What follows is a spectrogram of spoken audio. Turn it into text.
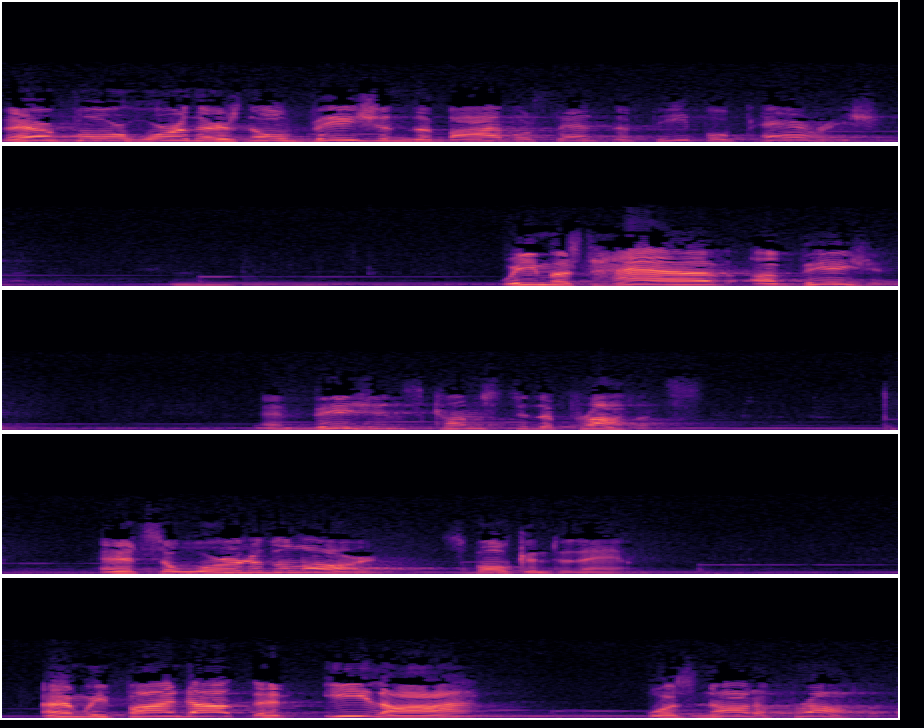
Therefore, where there's no vision, the Bible says the people perish. We must have a vision. And visions comes to the prophets. And it's the word of the Lord spoken to them. And we find out that Eli was not a prophet.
